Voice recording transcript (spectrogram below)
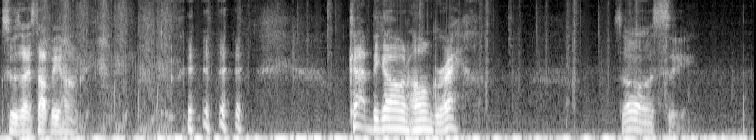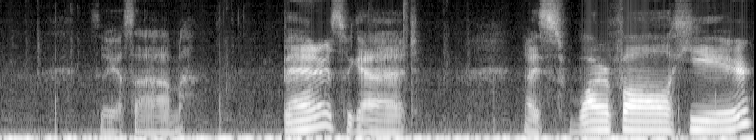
As soon as I stop being hungry. Can't be going hungry. So let's see. So we got some banners. We got nice waterfall here.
